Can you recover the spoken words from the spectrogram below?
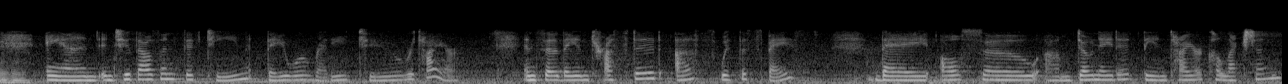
Mm-hmm. And in 2015, they were ready to retire. And so they entrusted us with the space. They also um, donated the entire collection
